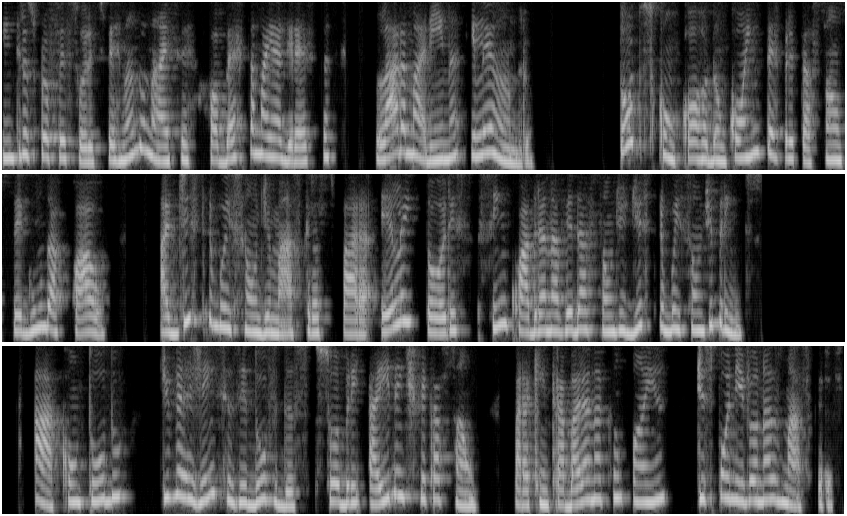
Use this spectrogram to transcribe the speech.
entre os professores Fernando Neisser, Roberta Maia Gresta, Lara Marina e Leandro. Todos concordam com a interpretação segundo a qual a distribuição de máscaras para eleitores se enquadra na vedação de distribuição de brindes. Há, contudo, divergências e dúvidas sobre a identificação para quem trabalha na campanha disponível nas máscaras.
